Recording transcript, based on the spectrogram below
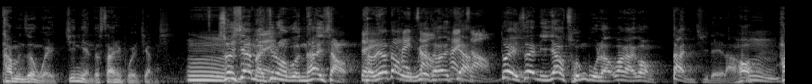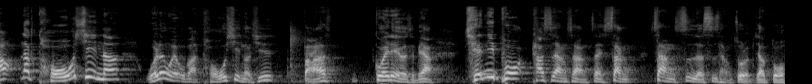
他们认为今年的三月不会降息，嗯，所以现在买金融股太小，可能要到五月才会降。对，所以你要存股了，外来讲淡季的了哈。好，那投信呢？我认为我把投信呢，其实把它归类为怎么样？前一波它实际上在上上市的市场做的比较多，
